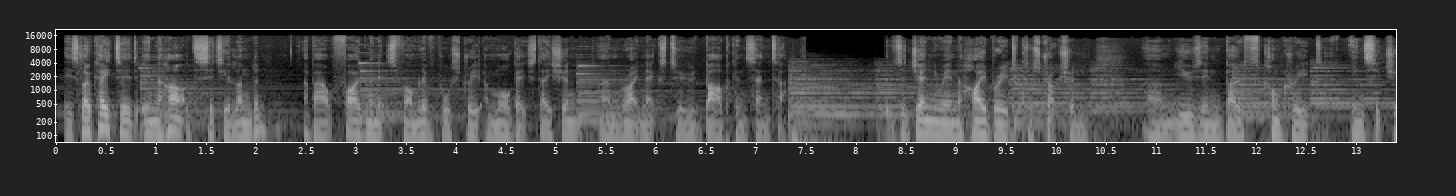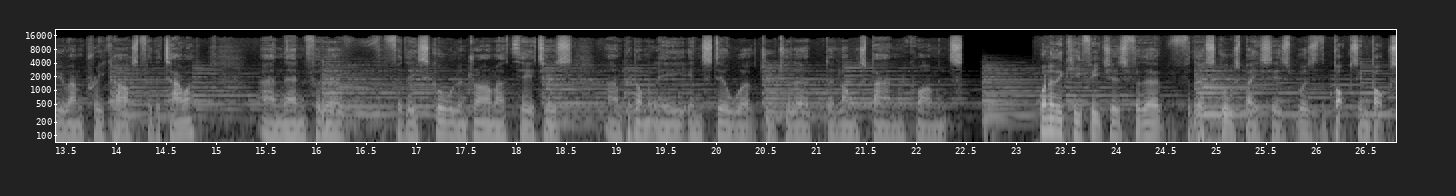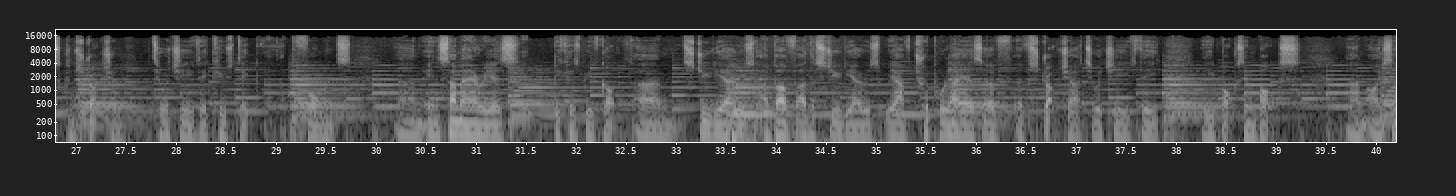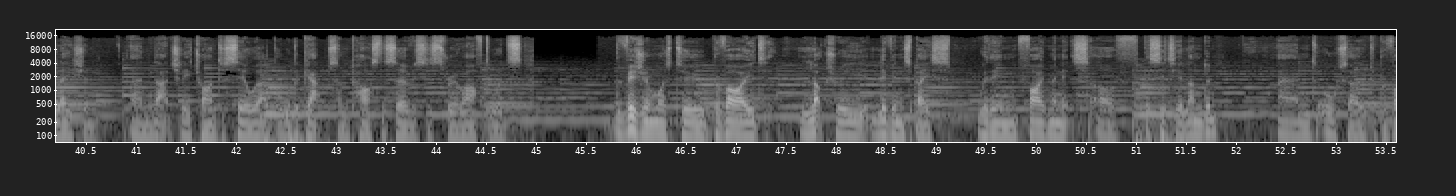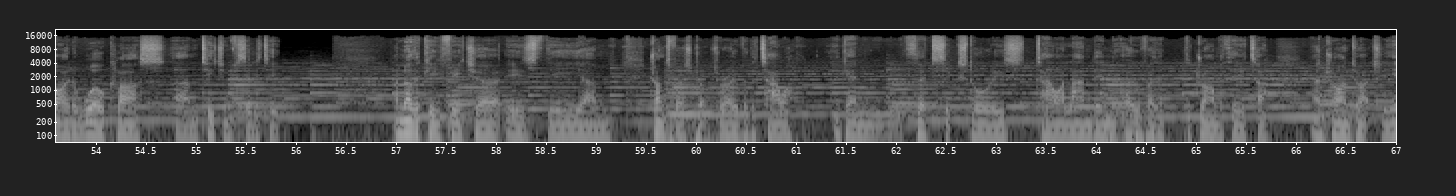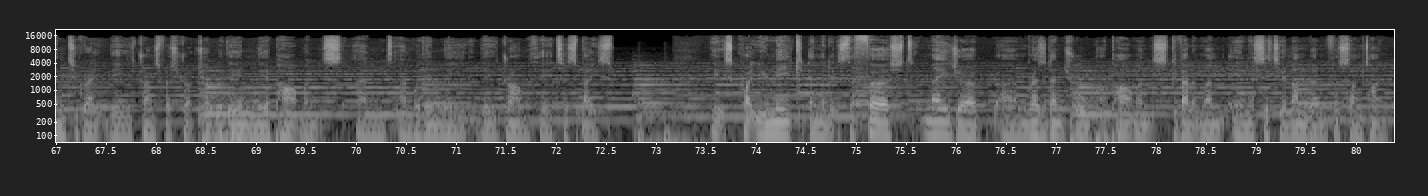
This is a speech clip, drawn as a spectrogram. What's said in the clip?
It's located in the heart of the City of London, about five minutes from Liverpool Street and Moorgate Station and right next to Barbican Centre. It's a genuine hybrid construction um, using both concrete in situ and precast for the tower and then for the for the school and drama theatres um, predominantly in steelwork due to the, the long span requirements. One of the key features for the, for the school spaces was the box-in-box -box construction to achieve the acoustic performance. Um, in some areas, because we've got um, studios above other studios, we have triple layers of, of structure to achieve the, the box-in-box -box, um, isolation and actually trying to seal up all the gaps and pass the services through afterwards. The vision was to provide luxury living space within five minutes of the City of London and also to provide a world-class um, teaching facility. Another key feature is the um, transfer structure over the tower. again 36 stories tower landing over the, the drama theatre and trying to actually integrate the transfer structure within the apartments and, and within the, the drama theatre space. It's quite unique in that it's the first major um, residential apartments development in the City of London for some time.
